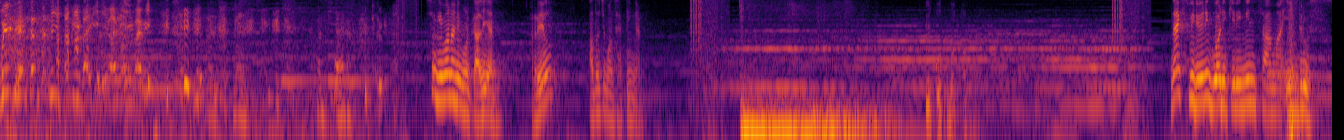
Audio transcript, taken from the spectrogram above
Weh, weh, babi, babi, babi, babi, babi. So gimana nih menurut kalian? Real atau cuma settingan? ikut makan. Next video ini gue dikirimin sama Idrus.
